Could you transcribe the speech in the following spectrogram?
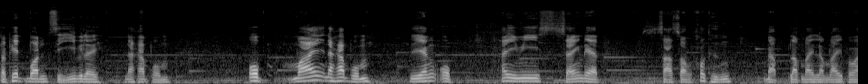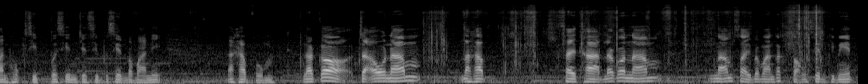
ประเภทบอลสีไปเลยนะครับ ผมอบไว้นะครับ ผมเลี้ยงอบให้มีแสงแดดสาดส่องเข้าถึงแบบลำไรลำไรประมาณ 60% 70%ประมาณนี้นะครับ ผมแล้วก็จะเอาน้ำนะครับ ใส่ถาดแล้วก็น้ำ น้ำใส่ประมาณสัก2เซนติเมตร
